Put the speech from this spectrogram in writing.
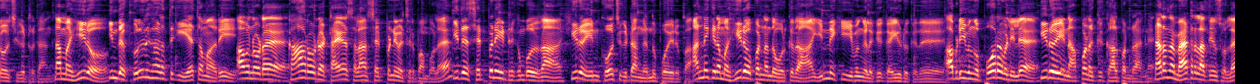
யோசிச்சுக்கிட்டு இருக்காங்க. நம்ம ஹீரோ இந்த குளிர்காலத்துக்கு ஏத்த மாதிரி அவனோட காரோட டயர்ஸ் எல்லாம் செட் பண்ணி வச்சிருப்பான் போல. இதை செட் பண்ணிட்டு இருக்கும்போது தான் ஹீரோயின் கோச்சுக்கிட்டு அங்க இருந்து போயிருப்பா. அன்னைக்கு நம்ம ஹீரோ பண்ண அந்த ஒர்க் தான் இன்னைக்கு இவங்களுக்கு கை கொடுக்குது. அப்படி இவங்க போற வழியில ஹீரோயின் அப்பனுக்கு கால் பண்றாங்க. நடந்த மேட்டர் எல்லாத்தையும் சொல்ல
